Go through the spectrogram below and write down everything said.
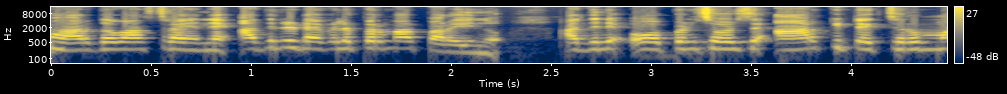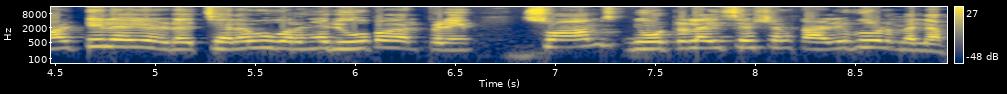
ഭാർഗവാസ്ത്ര എന്ന് അതിന്റെ ഡെവലപ്പർമാർ പറയുന്നു. അതിന്റെ ഓപ്പൺ സോഴ്സ് ആർക്കിടെക്ചറും മൾട്ടി ലെയേർഡ് ചെലവ് കുറഞ്ഞ രൂപകൽപ്പനയും സ്വാംസ് ന്യൂട്രലൈസേഷൻ കഴിവുകളുമെല്ലാം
